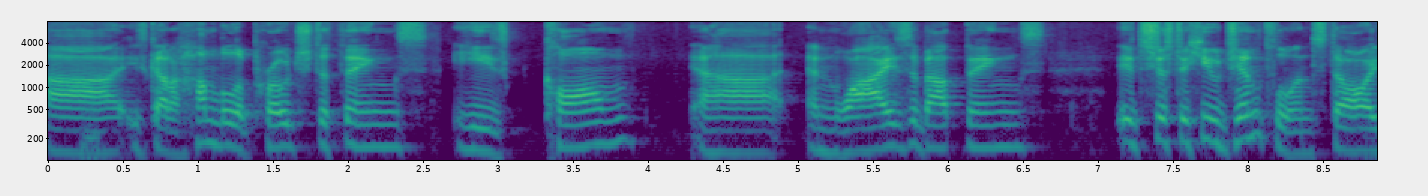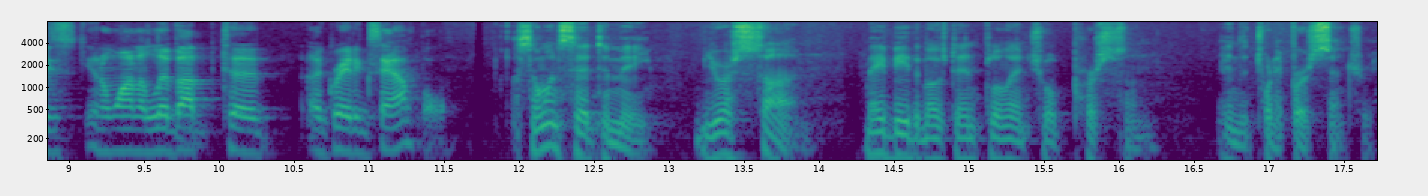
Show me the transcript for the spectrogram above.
Uh, he's got a humble approach to things. He's calm uh, and wise about things. It's just a huge influence to always, you know, want to live up to a great example. Someone said to me, Your son may be the most influential person in the 21st century.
